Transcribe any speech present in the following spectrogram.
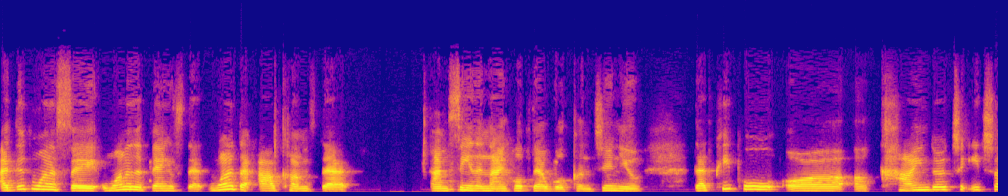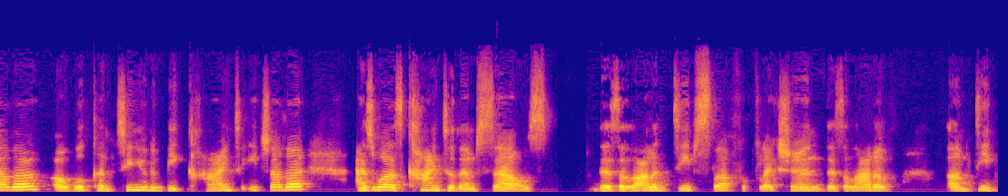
I did want to say one of the things that one of the outcomes that I'm seeing, and I hope that will continue, that people are, are kinder to each other or will continue to be kind to each other as well as kind to themselves. There's a lot of deep self reflection, there's a lot of um, deep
